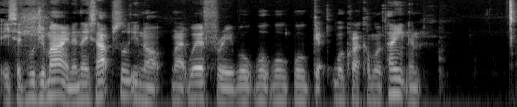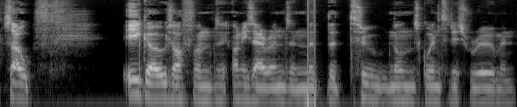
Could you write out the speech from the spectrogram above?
He said, "Would you mind?" And they said, "Absolutely not. Right, we're free. We'll we'll we'll, we'll get we'll crack on with painting." So he goes off on on his errands, and the, the two nuns go into this room, and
